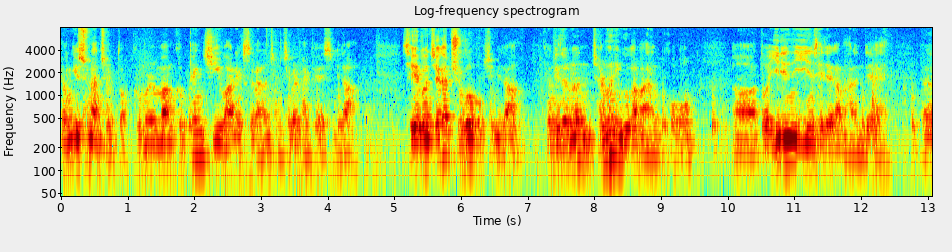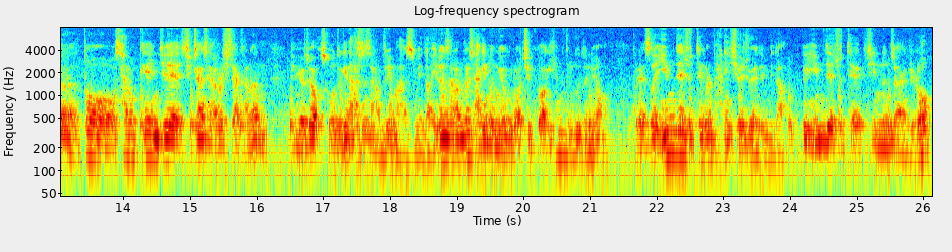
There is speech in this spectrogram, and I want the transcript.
경기 순환철도 그물망 급행 G1X라는 정책을 발표했습니다. 세 번째가 주거복지입니다. 경기도는 젊은 인구가 많고 어, 또 1인 2인 세대가 많은데 어, 또 새롭게 이제 직장 생활을 시작하는 비교적 소득이 낮은 사람들이 많습니다. 이런 사람들 자기 능력으로 집구하기 힘들거든요. 그래서 임대주택을 많이 지어줘야 됩니다. 그 임대주택 짓는 자리로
